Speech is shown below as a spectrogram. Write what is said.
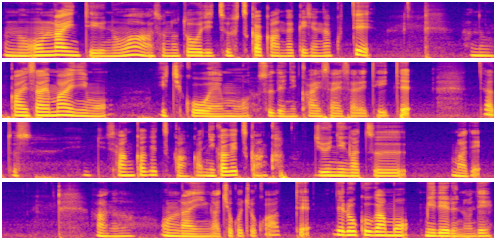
そのオンラインっていうのはその当日2日間だけじゃなくてあの開催前にも1公演もすでに開催されていてであと3ヶ月間か2ヶ月間か。12月まであのオンラインがちょこちょこあって。で録画も見れるので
